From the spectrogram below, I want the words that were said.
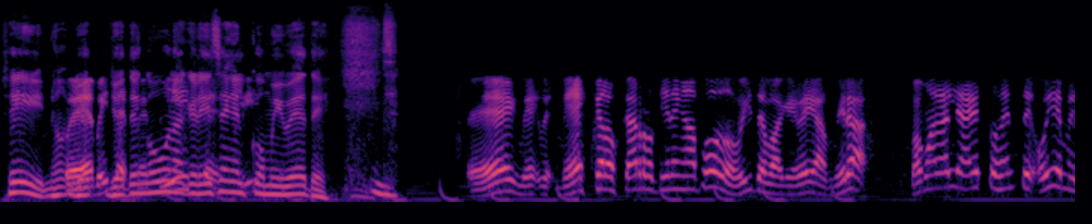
Sí, no, Pues, yo, viste, yo tengo pues, una que le viste, dicen el comibete. Ve- ve- ve- Ves que los carros tienen apodo, ¿viste? Para que vean. Mira, vamos a darle a esto, gente. Óyeme,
